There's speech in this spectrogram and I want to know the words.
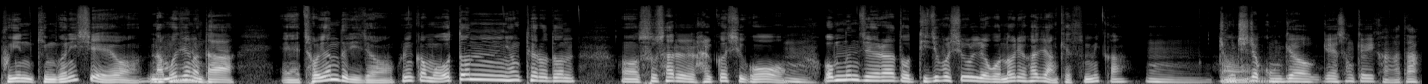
부인 김건희 씨예요. 나머지는 음. 다 예, 조연들이죠. 그러니까 뭐 어떤 형태로든 어 수사를 할 것이고 음. 없는 죄라도 뒤집어 씌우려고 노력하지 않겠습니까? 음. 정치적 어. 공격의 성격이 강하다.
